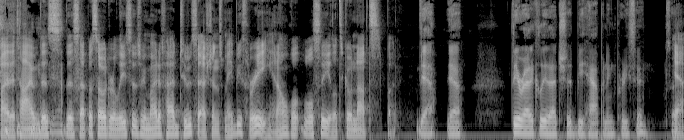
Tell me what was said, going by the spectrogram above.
by the time this Yeah. this episode releases, we might have had two sessions, maybe three. You know, we'll we'll see. Let's go nuts. But yeah yeah theoretically that should be happening pretty soon so yeah.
